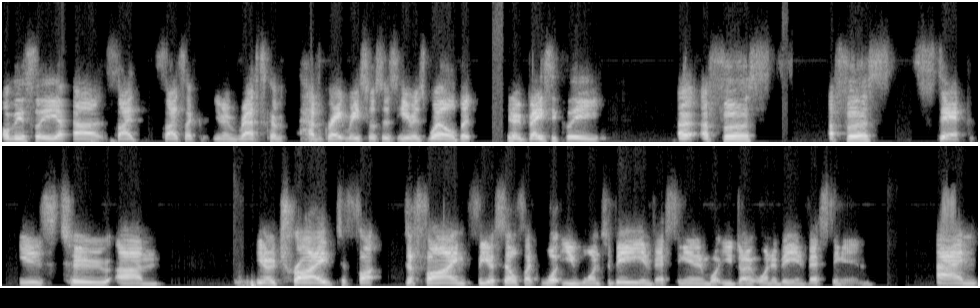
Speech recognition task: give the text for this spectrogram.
obviously uh, sites sites like you know Rask have, have great resources here as well. But you know, basically, a, a first a first step is to um, you know try to fi- define for yourself like what you want to be investing in and what you don't want to be investing in. And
